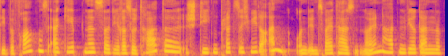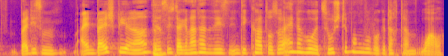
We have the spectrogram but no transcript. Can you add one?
die Befragungsergebnisse, die Resultate stiegen plötzlich wieder an. Und in 2009 hatten wir dann bei diesem ein Beispiel, ne, der sich da genannt hat, diesen Indikator, so eine hohe Zustimmung, wo wir gedacht haben, wow.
